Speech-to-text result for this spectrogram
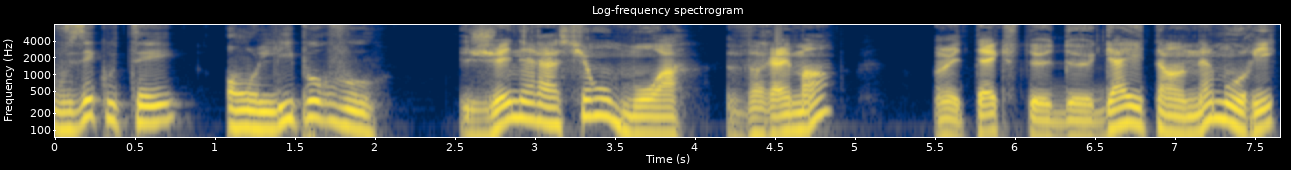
Vous écoutez On lit pour vous. Génération Moi, vraiment? Un texte de Gaëtan Namouric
